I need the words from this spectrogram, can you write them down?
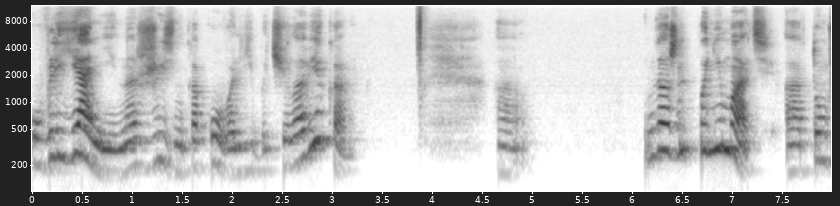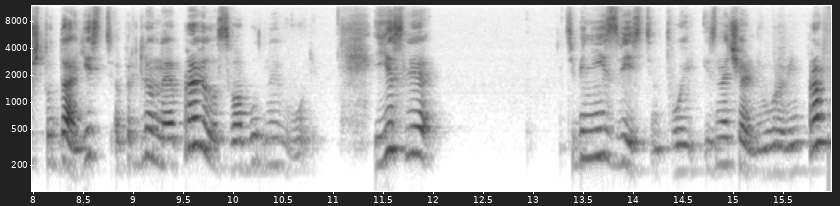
о влиянии на жизнь какого-либо человека, э, мы должны понимать о том, что да, есть определенное правило свободной воли. И если тебе неизвестен твой изначальный уровень прав,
